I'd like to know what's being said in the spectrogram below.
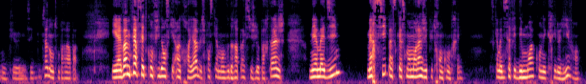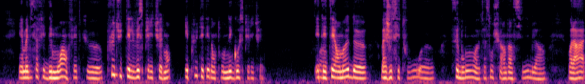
Donc euh, c'est ça dont on ne parlera pas. Et elle va me faire cette confidence qui est incroyable. Je pense qu'elle m'en voudra pas si je le partage. Mais elle m'a dit merci parce qu'à ce moment-là, j'ai pu te rencontrer. Parce qu'elle m'a dit ça fait des mois qu'on écrit le livre. Et elle m'a dit ça fait des mois en fait que plus tu t'élevais spirituellement et plus tu étais dans ton ego spirituel. Et Wow. tu étais en mode euh, bah, je sais tout, euh, c'est bon, euh, de toute façon je suis invincible. hein. voilà.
